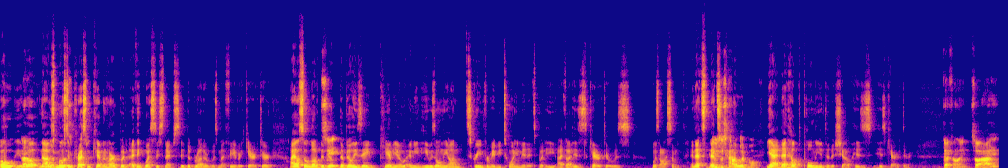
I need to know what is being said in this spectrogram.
Oh no, well, no, I was most impressed with Kevin Hart, but I think Wesley Snipes, the brother, was my favorite character. I also loved the See, the Billy Zane cameo. I mean, he was only on screen for maybe twenty minutes, but he I thought his character was was awesome, and that's that's kind of what yeah that helped pull me into the show. His his character. Definitely. So I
